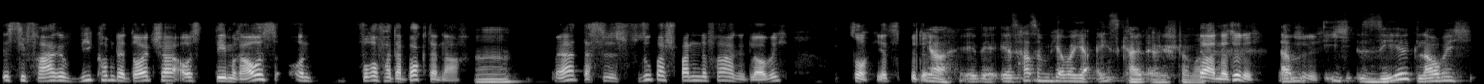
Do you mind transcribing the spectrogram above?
ist die Frage, wie kommt der Deutsche aus dem raus und worauf hat er Bock danach? Mhm. Ja, das ist eine super spannende Frage, glaube ich. So, jetzt bitte. Ja, jetzt hast du mich aber hier eiskalt erwischt. Ja, natürlich. Ähm, natürlich. Ich sehe, glaube ich,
